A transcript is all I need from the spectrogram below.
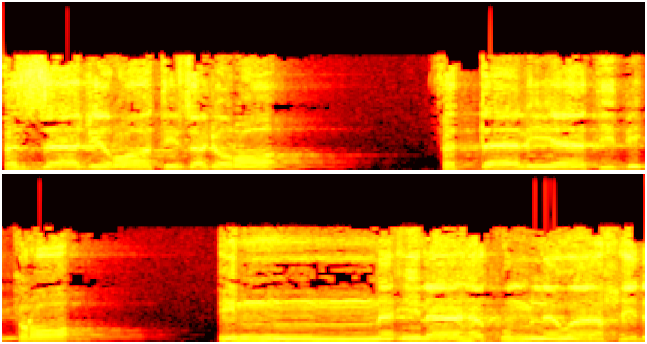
فالزاجرات زجرا فالتاليات ذكرا۔ ان الہکم لواحد۔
